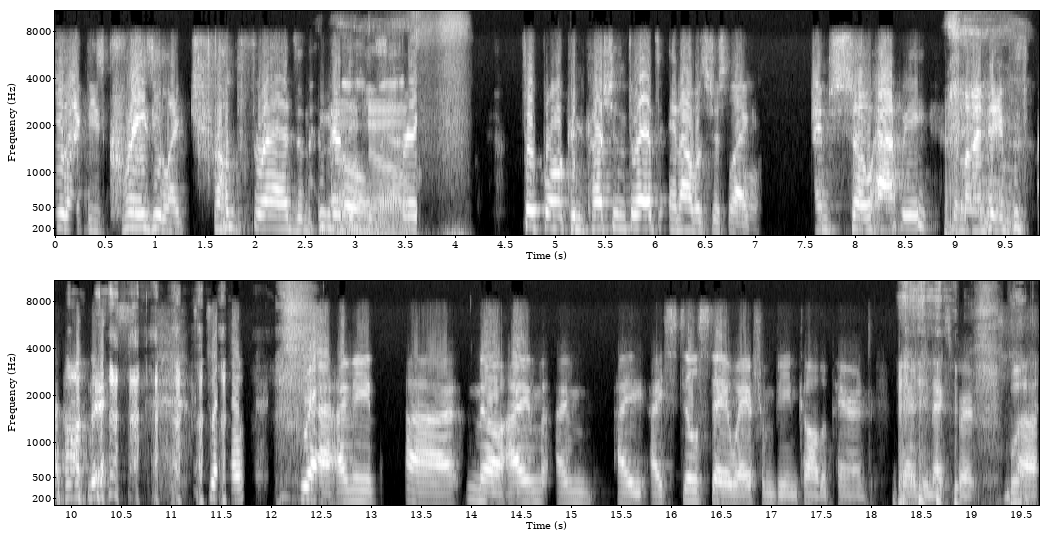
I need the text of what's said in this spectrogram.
be like these crazy like Trump threads, and then there'd Oh, be these no. crazy football concussion threads, and I was just like, Oh. I'm so happy that my name is on this. so yeah, I mean, uh, no, I'm I'm I I still stay away from being called a parent parenting expert Well,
